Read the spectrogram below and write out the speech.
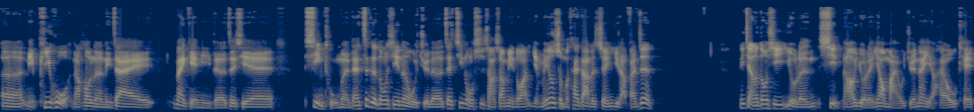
呃你批货，然后呢你再卖给你的这些信徒们？但这个东西呢，我觉得在金融市场上面的话，也没有什么太大的争议啦，反正。你讲的东西有人信，然后有人要买，我觉得那也还 OK。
